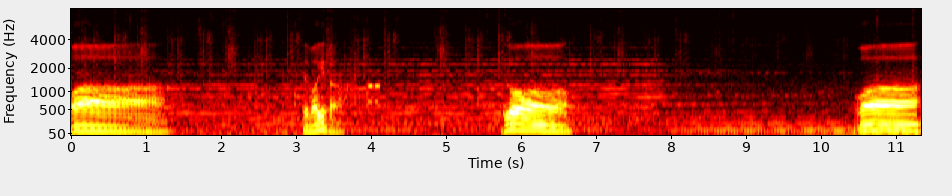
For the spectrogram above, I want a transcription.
와 대박이다. 이거 와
